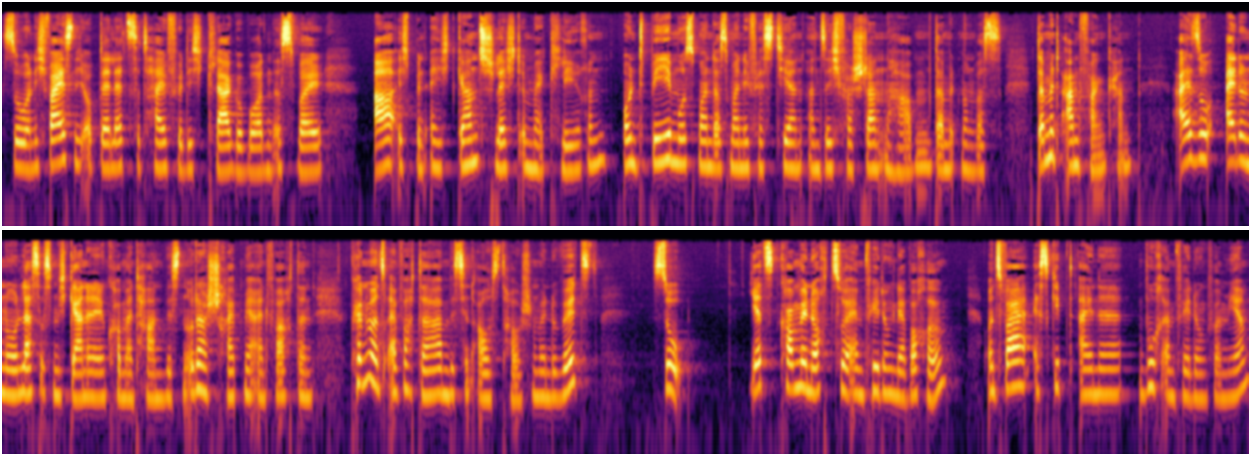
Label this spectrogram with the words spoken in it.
So, und ich weiß nicht, ob der letzte Teil für dich klar geworden ist, weil A, ich bin echt ganz schlecht im Erklären und B, muss man das Manifestieren an sich verstanden haben, damit man was damit anfangen kann. Also, I don't know, lass es mich gerne in den Kommentaren wissen oder schreib mir einfach, dann können wir uns einfach da ein bisschen austauschen, wenn du willst. So, jetzt kommen wir noch zur Empfehlung der Woche. Und zwar, es gibt eine Buchempfehlung von mir.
